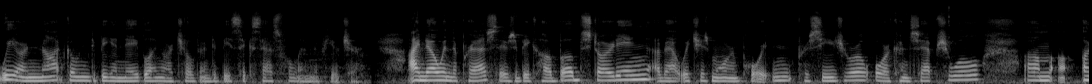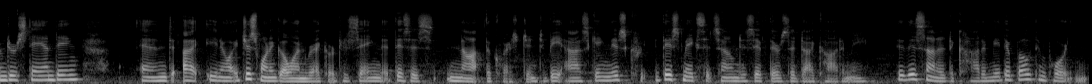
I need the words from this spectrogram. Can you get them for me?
we are not going to be enabling our children to be successful in the future. I know in the press there's a big hubbub starting about which is more important, procedural or conceptual um, understanding. And I, you know, I just want to go on record as saying that this is not the question to be asking. This, this makes it sound as if there's a dichotomy. This is not a dichotomy. They're both important.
